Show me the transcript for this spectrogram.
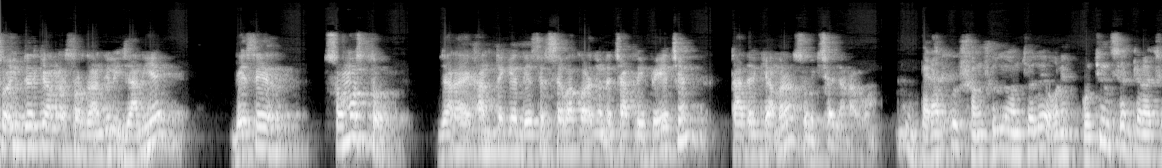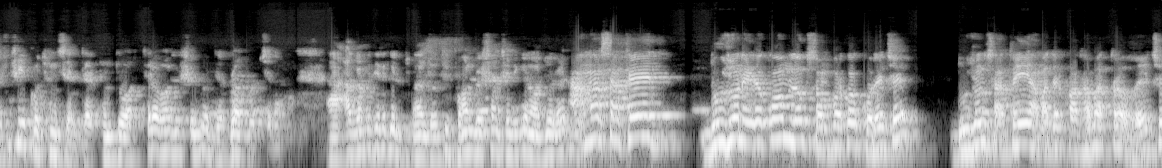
শহীদদেরকে আমরা শ্রদ্ধাঞ্জলি জানিয়ে দেশের সমস্ত যারা এখান থেকে দেশের সেবা করার জন্য চাকরি পেয়েছেন তাদেরকে আমরা শুভেচ্ছা জানাব। ব্যারাকপুর সংসদীয় অঞ্চলে অনেক কোচিং সেন্টার আছে ফ্রি কোচিং সেন্টার কিন্তু অর্থের অভাবে সেগুলো ডেভেলপ হচ্ছে না। আগামী দিনে জ্যোতি ফাউন্ডেশন সেদিকে নজর রাখবে আমার সাথে দুজন এরকম লোক সম্পর্ক করেছে দুজন সাথেই আমাদের কথাবার্তা হয়েছে।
